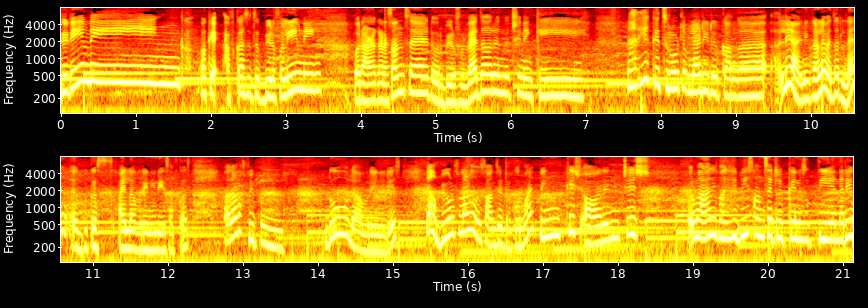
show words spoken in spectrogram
Good evening okay of course it's beautiful evening ஒரு அழகான சன்செட் ஒரு பியூட்டிஃபுல் வெதர் இருந்துச்சு இன்னைக்கு. நிறைய கிட்ஸ் ரோட்டில் விளையாடிட்டு இருக்காங்க. இல்லையா இன்னைக்கு நல்ல வெதர் இல்லை? Because I love rainy days of course lot of people do love rainy days yeah பியூட்டிஃபுல்லான ஒரு சன்செட் இருக்குது ஒரு மாதிரி பிங்கிஷ் ஆரஞ்சிஷ் ஒரு மாதிரி வைபி சன்செட் இருக்குது என்னை சுற்றி நிறைய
